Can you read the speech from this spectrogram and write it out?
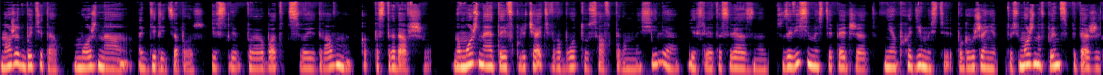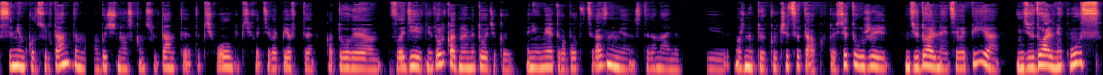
Может быть и так. Можно отделить запрос, если прорабатывать свои травмы как пострадавшего. Но можно это и включать в работу с автором насилия, если это связано. В зависимости, опять же, от необходимости погружения. То есть можно, в принципе, даже с самим консультантом. Обычно у нас консультанты — это психологи, психотерапевты, которые владеют не только одной методикой, они умеют работать с разными сторонами. И можно переключиться так. То есть это уже индивидуальная терапия, индивидуальный курс,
